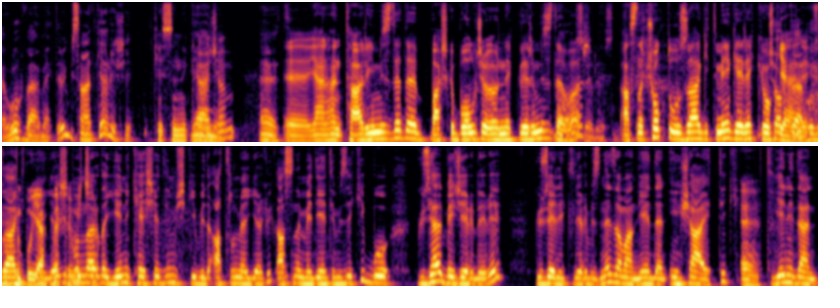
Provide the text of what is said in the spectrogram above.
E, ruh vermek demek bir sanatkar işi. Kesinlikle yani, hocam. Evet. Ee, yani hani tarihimizde de başka bolca örneklerimiz de Doğru var. Aslında çok da uzağa gitmeye gerek yok çok yani. da uzağa bu yaklaşım gerek. Bunlar da yeni keşfedilmiş gibi de atılmaya gerek yok. Aslında medeniyetimizdeki bu güzel becerileri, güzellikleri biz ne zaman yeniden inşa ettik? Evet. Yeniden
